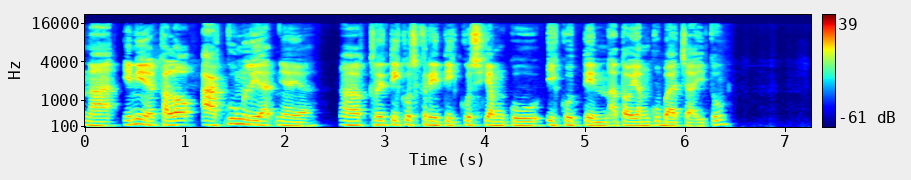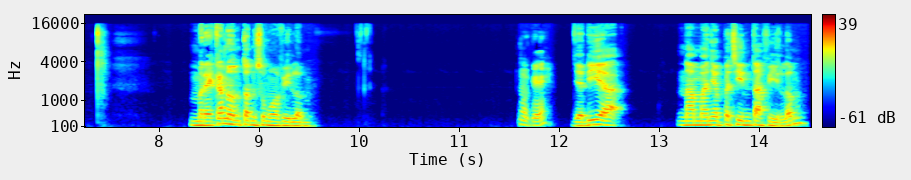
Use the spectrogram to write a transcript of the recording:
nah ini ya kalau aku ngelihatnya ya eh, kritikus-kritikus yang ku ikutin atau yang ku baca itu mereka nonton semua film Oke. Jadi ya namanya pecinta film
